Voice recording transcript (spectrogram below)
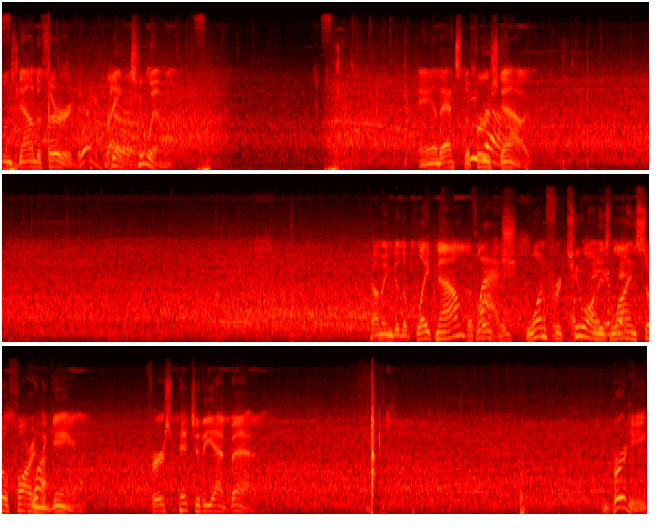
One's down to third. Right to him. And that's the first out. Coming to the plate now, Flash. One for two on his line so far in the game. First pitch of the at-bat. Burdi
